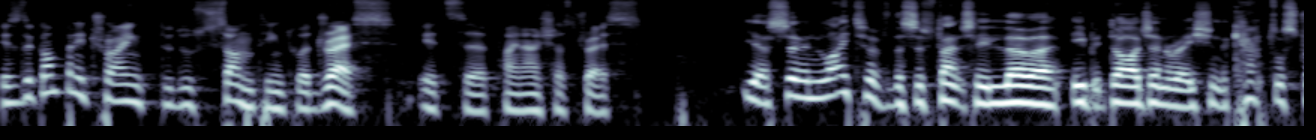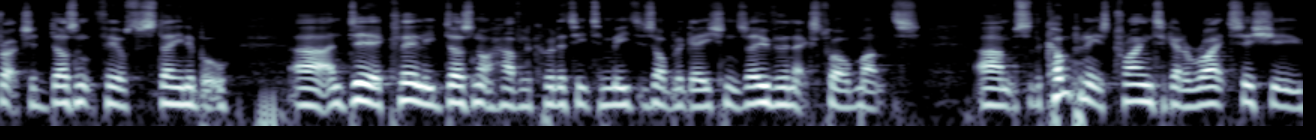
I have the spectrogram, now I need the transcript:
Is the company trying to do something to address its uh, financial stress? Yeah, so in light of the substantially lower EBITDA generation, the capital structure doesn't feel sustainable, uh, and Dia clearly does not have liquidity to meet its obligations over the next 12 months. Um, so the company is trying to get a rights issue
